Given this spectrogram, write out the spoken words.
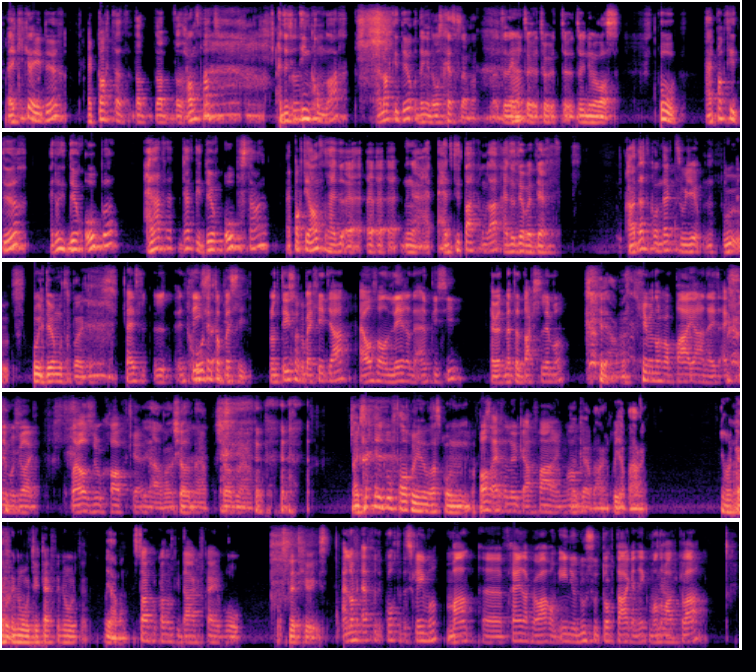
Hij keek naar die deur, hij pakt dat, dat, dat, dat handvat, hij doet die tien keer omlaag, hij maakt die deur, dingen, dat was gisteren, zeg maar, toen, Huh? toen, toen, toen, toen hij niet meer was. Oh, hij pakt die deur, hij doet die deur open, hij laat, het- laat die deur openstaan, hij pakt die handvat, hij, doet- eh, eh, eh, eh, dingen, hij, hij doet die een paar keer omlaag, hij doet de deur weer dicht. Hij had letterlijk ontdekt hoe je, hoe, hoe je deur moet gebruiken. Hij is tegenstelling tot bij, NPC. Want het eerste nog bij GTA, hij was al een lerende NPC. Hij werd met de dag slimmer. ja, man. Geef het nog een paar jaar en hij is echt een slimme guy. Maar dat was zo grappig, hè. Ja, man. Shout naar hem. Shout naar hem. Nou, ik zeg eerlijk, over het algemeen was het gewoon... Het was echt een leuke ervaring, man. Leuke ervaring, goede ervaring. Ja, ik heb genoten, ik heb genoten. Ja, man. Straks ook nog die dagen vrije bro. Dat is lid geweest. En nog even de korte disclaimer. Maan, eh, vrijdag, we waren om 1 uur Loesoe, toch Taak en ik, mannen waren klaar.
